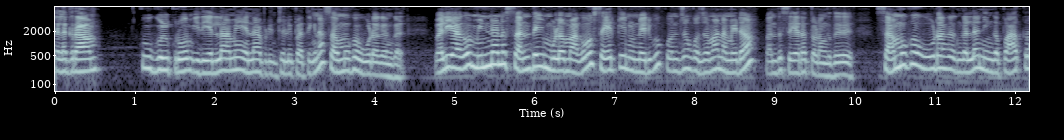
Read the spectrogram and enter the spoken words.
Telegram Google Chrome இது எல்லாமே என்ன அப்படின்னு சொல்லி பார்த்தீங்கன்னா சமூக ஊடகங்கள். வழியாகவும் மின்னணு சந்தை மூலமாகவும் செயற்கை நுண்ணறிவு கொஞ்சம் கொஞ்சமாக நம்மிடம் வந்து சேர தொடங்குது. சமூக ஊடகங்களில் நீங்கள் பார்க்குற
